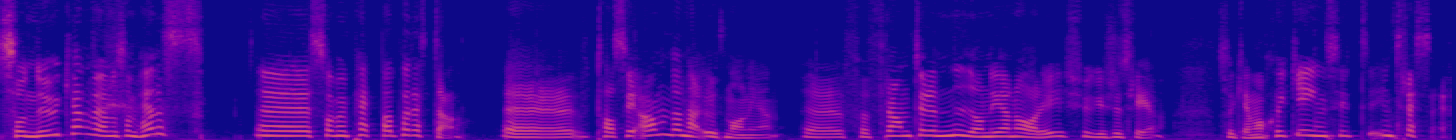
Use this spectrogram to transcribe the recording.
Så nu kan vem som helst eh, som är peppad på detta eh, ta sig an den här utmaningen. Eh, för fram till den 9 januari 2023 så kan man skicka in sitt intresse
